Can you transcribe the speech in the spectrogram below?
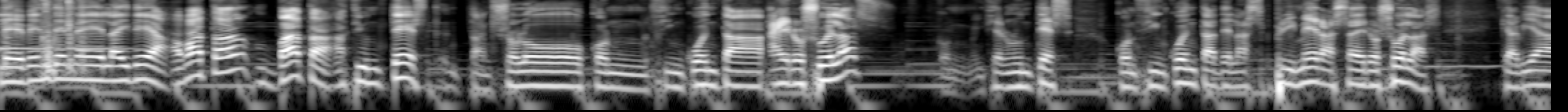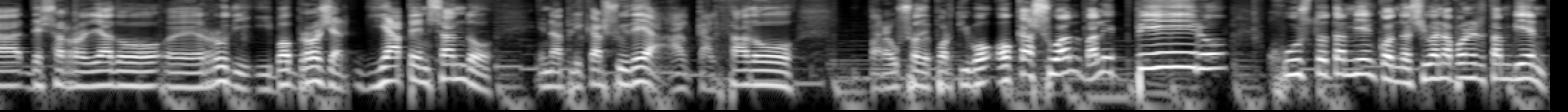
Le venden eh, la idea a Bata. Bata hace un test tan solo con 50 aerosuelas. hicieron un test con 50 de las primeras aerosuelas que había desarrollado eh, Rudy y Bob Roger, ya pensando en aplicar su idea al calzado para uso deportivo o casual, ¿vale? Pero justo también cuando se iban a poner también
